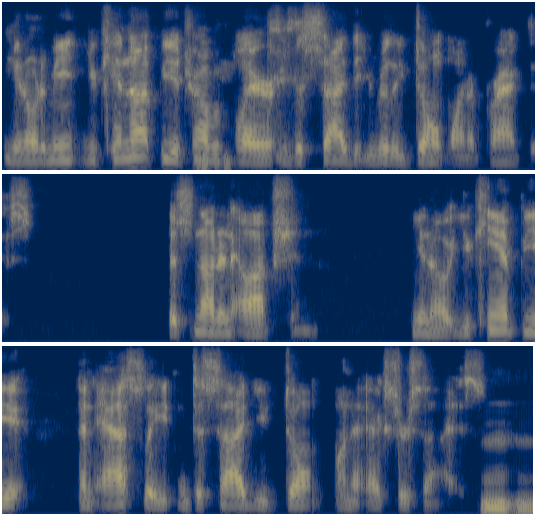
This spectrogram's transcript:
You know what I mean? You cannot be a trumpet player and decide that you really don't want to practice. That's not an option. You know, you can't be an athlete and decide you don't want to exercise. Mm-hmm.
